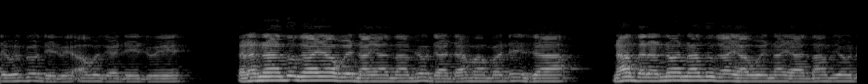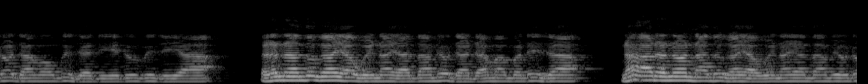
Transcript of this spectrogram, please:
တေဝိပုတ်တေတွေအဝိကတေတွေတရဏံဒုက္ခယဝေနာယသံမြုဒ္ဓဓမ္မပတိစ္ဆာနာတရဏောနာဒုက္ခယဝေနာယသံမြုဒ္ဓဓမ္မောပိစ္ဆတိတုပိစ္ဆယတရဏံဒုက္ခယဝေနာယသံမြုဒ္ဓဓမ္မပတိစ္ဆာနာအရဏောနာဒုက္ခယဝေနာယသံမြုဒ္ဓ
